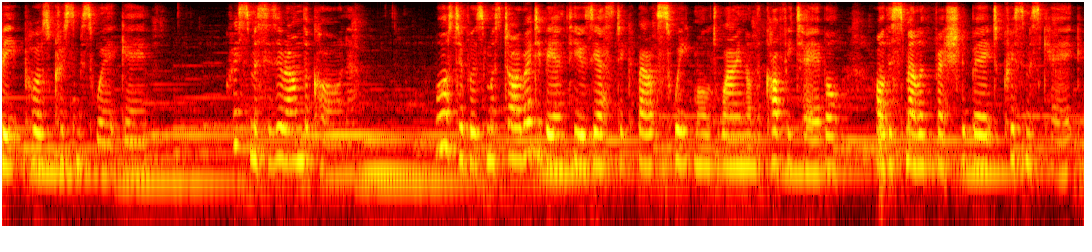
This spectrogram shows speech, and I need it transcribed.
beat post Christmas weight gain. Christmas is around the corner. Most of us must already be enthusiastic about sweet mulled wine on the coffee table or the smell of freshly baked Christmas cake.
